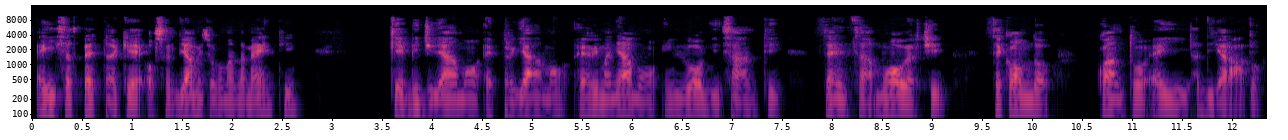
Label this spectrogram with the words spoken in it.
Egli si aspetta che osserviamo i suoi comandamenti, che vigiliamo e preghiamo e rimaniamo in luoghi santi senza muoverci secondo quanto egli ha dichiarato.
